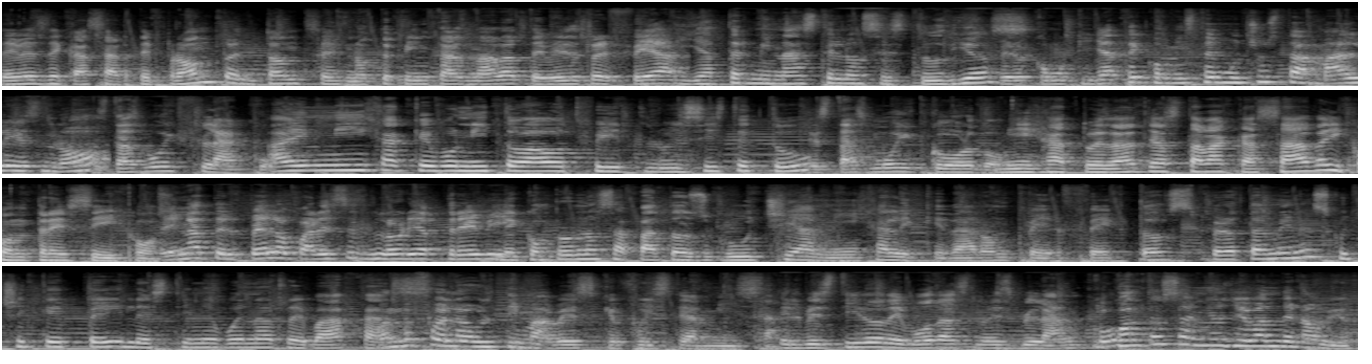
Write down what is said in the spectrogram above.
Debes de casarte pronto, entonces. No te pintas nada, te ves re fea. ¿Y ya terminaste los estudios? Pero como que ya te comiste muchos tamales, ¿no? Estás muy flaco. Ay, mija, qué bonito outfit. ¿Lo hiciste tú? Estás muy gordo. Mija, tu edad ya estaba casada y con tres hijos. Peínate el pelo, pareces Gloria Trevi. Le compré unos zapatos Gucci a mi hija, le quedaron perfectos. Pero también escuché que Payless tiene buenas rebajas. ¿Cuándo fue la última vez que fuiste a misa? El vestido de bodas no es blanco. ¿Y cuántos años llevan de novios?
